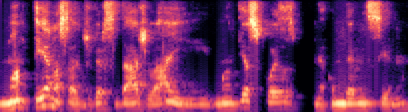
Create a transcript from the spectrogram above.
manter a nossa diversidade lá e manter as coisas né, como devem ser, né?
